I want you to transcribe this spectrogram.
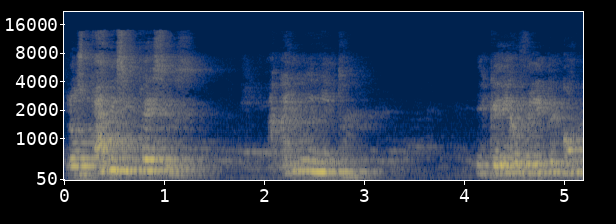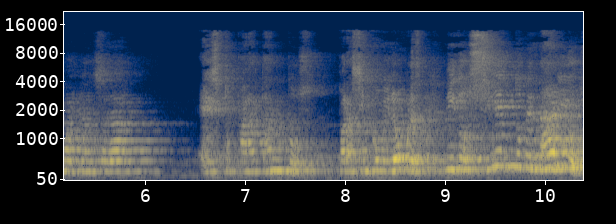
los panes y peces. Acá hay un niñito. Y que dijo Felipe, ¿cómo alcanzará esto para tantos? Para cinco mil hombres, ni doscientos denarios.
